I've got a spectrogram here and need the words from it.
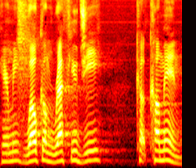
Hear me? Welcome, refugee. C- come in.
